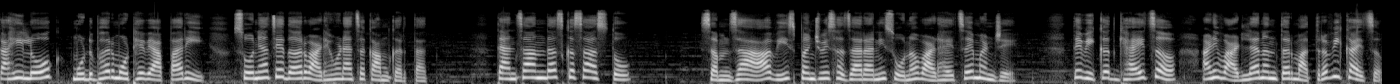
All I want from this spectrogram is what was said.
काही लोक मुठभर मोठे व्यापारी सोन्याचे दर वाढवण्याचं काम करतात. त्यांचा अंदाज कसा असतो? समजा वीस पंचवीस हजारांनी सोनं वाढायचंय म्हणजे. ते विकत घ्यायचं आणि वाढल्यानंतर मात्र विकायचं.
